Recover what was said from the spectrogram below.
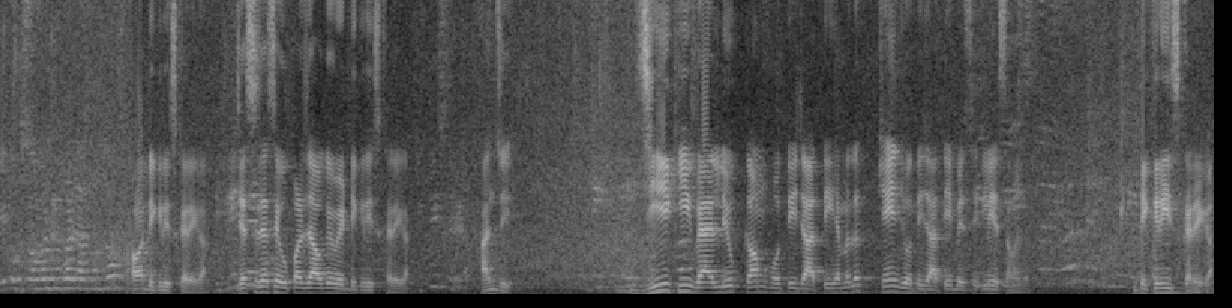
ये 100 मीटर ऊपर जाता और डिक्रीज करेगा। जैसे जैसे ऊपर जाओगे वेट डिक्रीज करेगा। हाँ जी। जी की वैल्यू कम होती जाती है मतलब चेंज होती जाती है बेसिकली ये समझ लो। डिक्रीज करेगा।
